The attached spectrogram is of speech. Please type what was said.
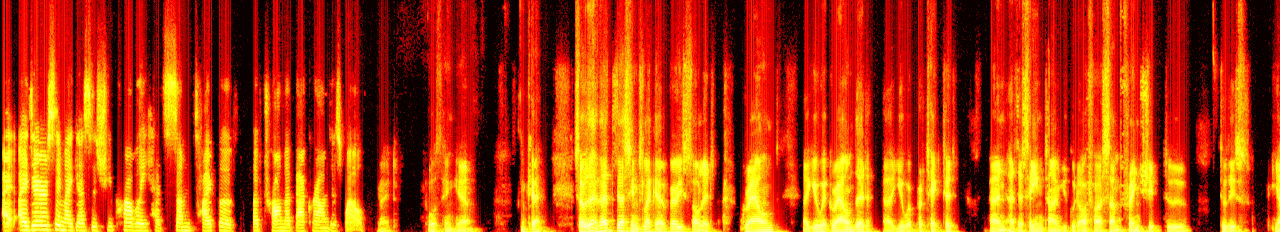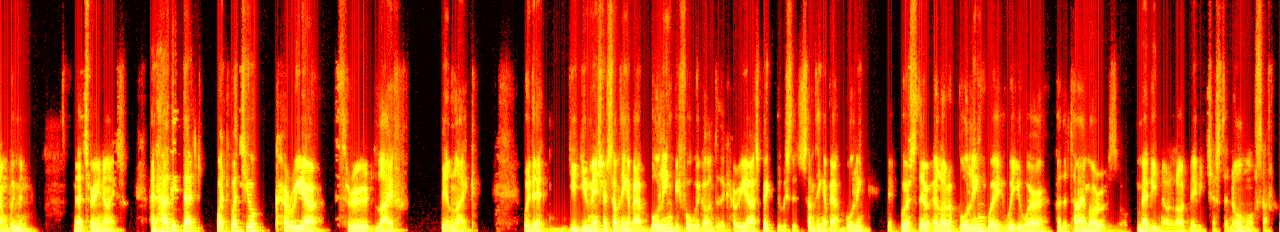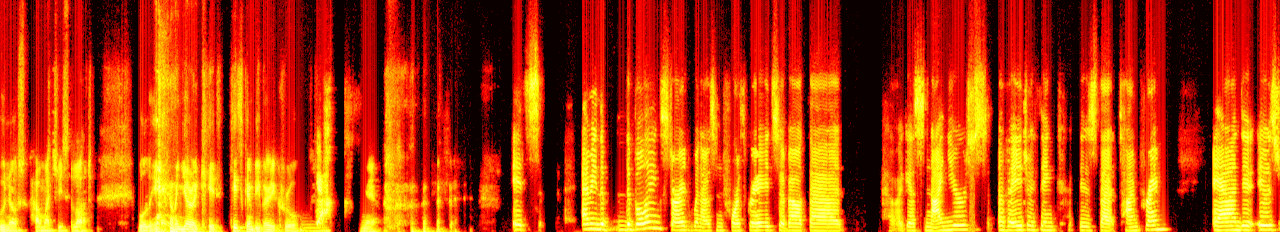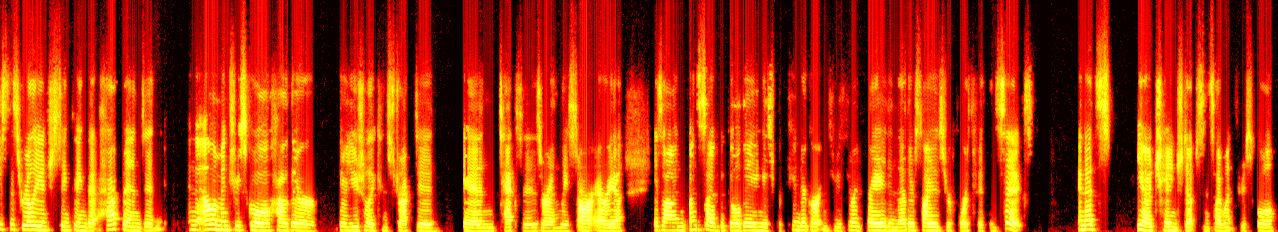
i i dare say my guess is she probably had some type of of trauma background as well Right. Poor thing. Yeah. Okay. So that, that, that seems like a very solid ground, like you were grounded, uh, you were protected, and at the same time, you could offer some friendship to, to these young women. That's very nice. And how did that, what, what's your career through life been like? With it, you, you mentioned something about bullying before we go into the career aspect. Was it something about bullying? Was there a lot of bullying where, where you were at the time or maybe not a lot, maybe just the normal stuff. Who knows how much is a lot bullying when you're a kid. Kids can be very cruel. yeah Yeah. it's i mean the the bullying started when i was in fourth grade so about that i guess nine years of age i think is that time frame and it, it was just this really interesting thing that happened in in the elementary school how they're they're usually constructed in texas or at least our area is on one side of the building is for kindergarten through third grade and the other side is your fourth fifth and sixth and that's you know, changed up since I went through school.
